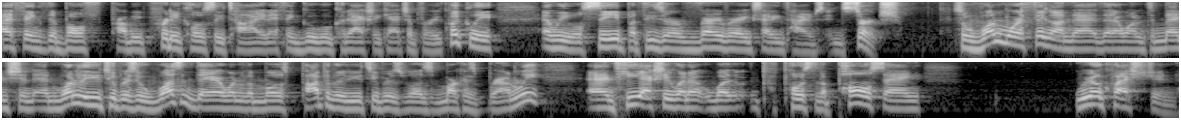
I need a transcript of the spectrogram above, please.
I think they're both probably pretty closely tied. I think Google could actually catch up very quickly, and we will see. But these are very, very exciting times in search. So one more thing on that that I wanted to mention, and one of the YouTubers who wasn't there, one of the most popular YouTubers was Marques Brownlee, and he actually went out, posted a poll saying, "Real question.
